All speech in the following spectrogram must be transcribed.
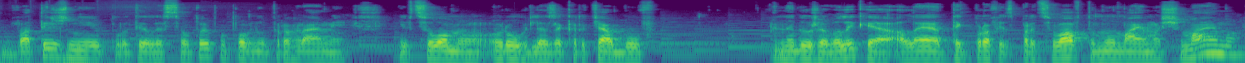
два тижні, платили СОПи по повній програмі, і в цілому рух для закриття був не дуже великий, але Take Profit спрацював, тому маємо, що маємо.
